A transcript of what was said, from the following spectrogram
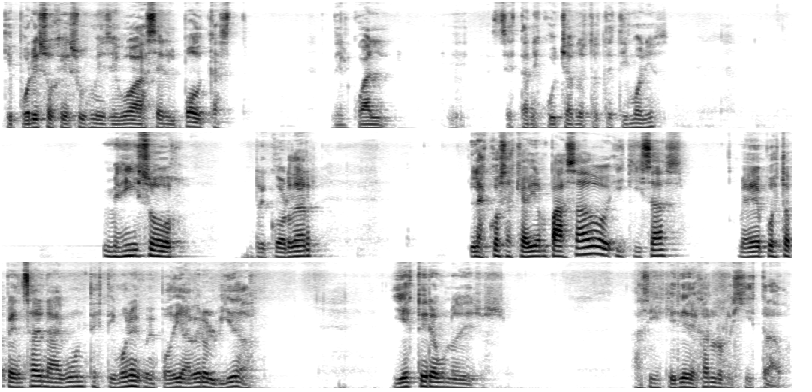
que por eso Jesús me llevó a hacer el podcast, del cual eh, se están escuchando estos testimonios, me hizo recordar las cosas que habían pasado y quizás me había puesto a pensar en algún testimonio que me podía haber olvidado. Y este era uno de ellos. Así que quería dejarlo registrado.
